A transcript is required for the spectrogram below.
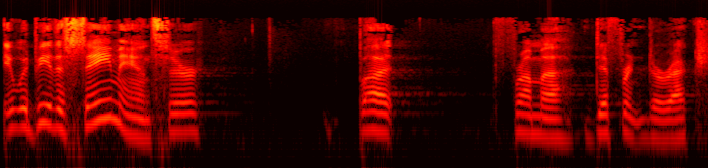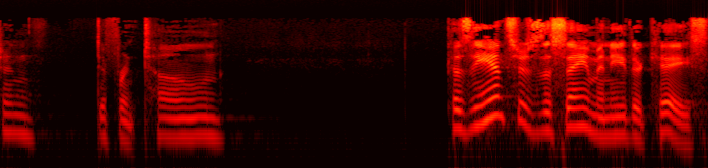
It, would be the same answer, but from a different direction, different tone. Because the answer is the same in either case.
